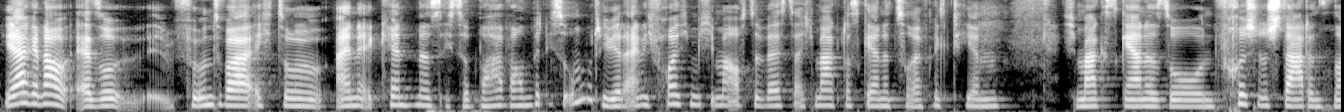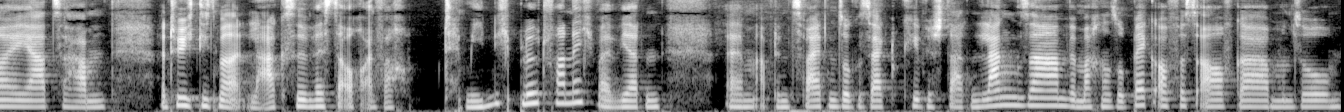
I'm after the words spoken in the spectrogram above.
Ja, genau. Also für uns war echt so eine Erkenntnis, ich so, boah, warum bin ich so unmotiviert? Eigentlich freue ich mich immer auf Silvester. Ich mag das gerne zu reflektieren. Ich mag es gerne, so einen frischen Start ins neue Jahr zu haben. Natürlich diesmal lag Silvester auch einfach terminlich blöd, fand ich, weil wir hatten ähm, ab dem zweiten so gesagt, okay, wir starten langsam, wir machen so Backoffice-Aufgaben und so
